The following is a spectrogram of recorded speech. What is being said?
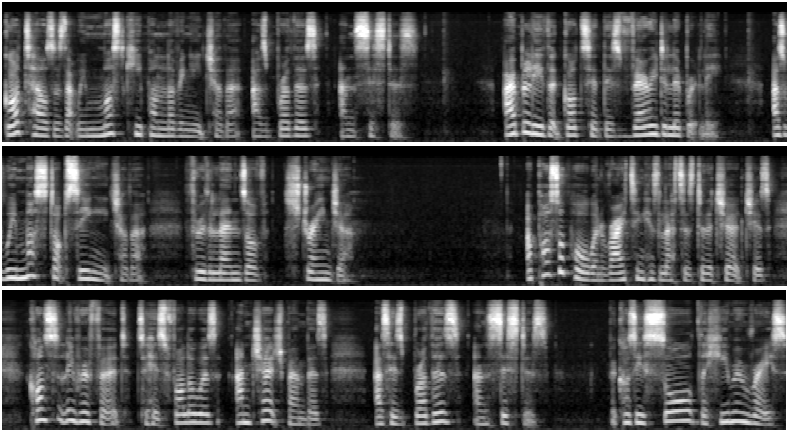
God tells us that we must keep on loving each other as brothers and sisters. I believe that God said this very deliberately, as we must stop seeing each other through the lens of stranger Apostle Paul, when writing his letters to the churches, constantly referred to his followers and church members as his brothers and sisters because he saw the human race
